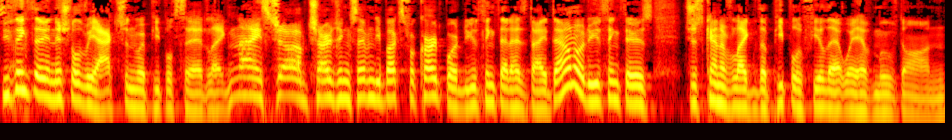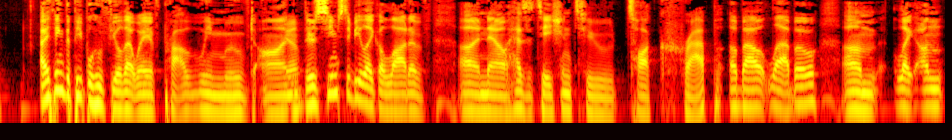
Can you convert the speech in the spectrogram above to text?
Do you think the initial reaction where people said like, nice job charging 70 bucks for cardboard, do you think that has died down or do you think there's just kind of like the people who feel that way have moved on? I think the people who feel that way have probably moved on. Yeah. There seems to be like a lot of uh, now hesitation to talk crap about Labo. Um, like on.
